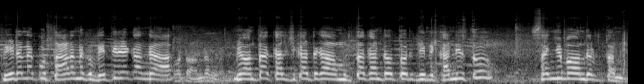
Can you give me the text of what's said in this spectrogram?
పీడనకు తాడనకు వ్యతిరేకంగా మేమంతా కలిసికట్టుగా ముక్త కంఠంతో దీన్ని ఖండిస్తూ సంఘీభావం తెలుపుతాను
